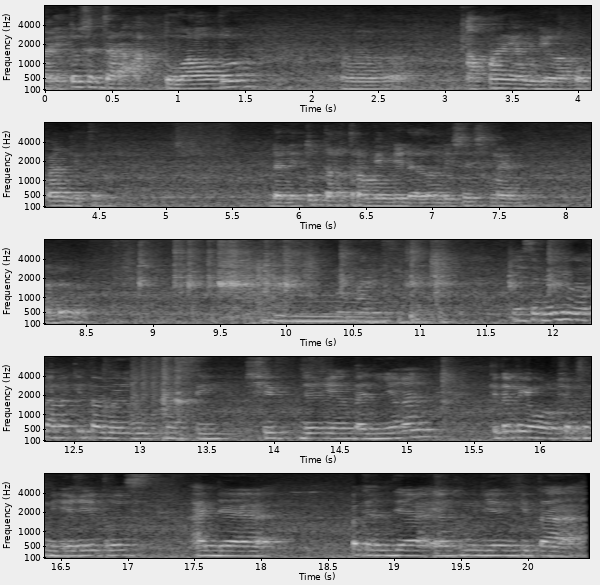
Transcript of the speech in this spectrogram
Nah itu secara aktual tuh eh, apa yang dilakukan gitu? Dan itu tercermin di dalam bisnis plan. Ada nggak? sih Ya sebenarnya juga karena kita baru masih shift dari yang tadinya kan kita punya workshop sendiri terus ada pekerja yang kemudian kita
